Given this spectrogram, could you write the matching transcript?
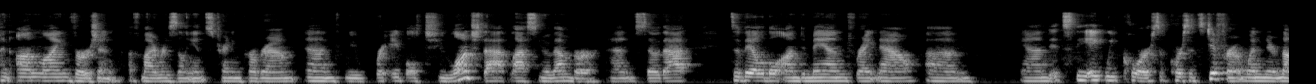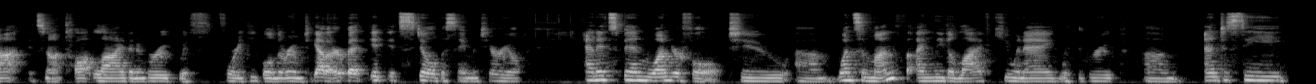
an online version of my resilience training program. And we were able to launch that last November. And so that it's available on demand right now. Um, and it's the eight week course. Of course, it's different when you're not, it's not taught live in a group with 40 people in the room together, but it, it's still the same material. And it's been wonderful to um, once a month, I lead a live Q&A with the group um, and to see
